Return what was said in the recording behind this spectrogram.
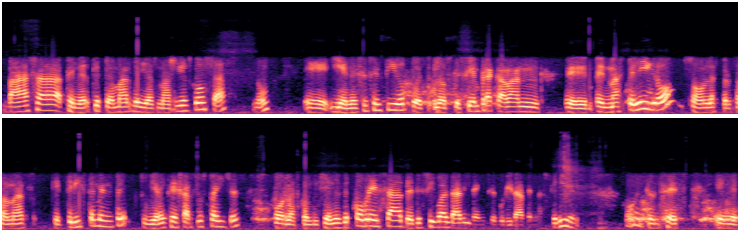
vas a tener que tomar medidas más riesgosas, ¿no? Eh, y en ese sentido, pues los que siempre acaban eh, en más peligro son las personas que tristemente tuvieron que dejar sus países por las condiciones de pobreza, de desigualdad y de inseguridad en las que viven. Entonces, eh,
